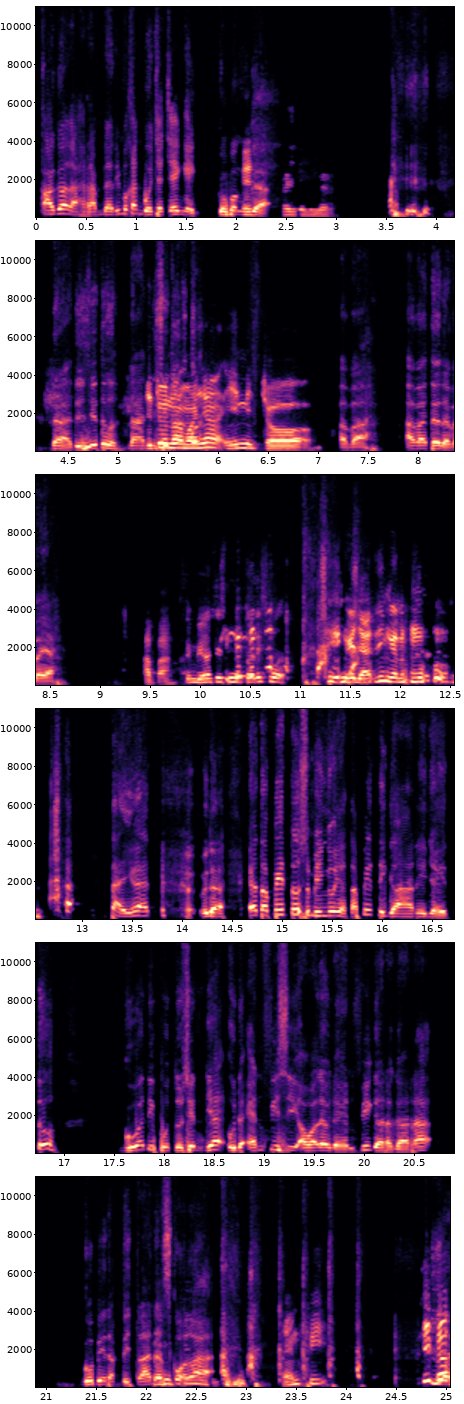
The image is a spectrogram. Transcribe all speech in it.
kagak lah Ramdhani mah kan bocah cengeng gua bang Yes. enggak Oh iya bener. nah di situ nah di Itu gua- namanya ini, Cok. apa apa tuh namanya Apa? Simbiosis mutualisme. Enggak jadi enggak nemu. Taiwan udah. Eh tapi itu seminggu ya. Tapi tiga harinya itu gua diputusin. Dia udah envy sih. Awalnya udah envy gara-gara gue berak di celana sekolah. Envy. Iya,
